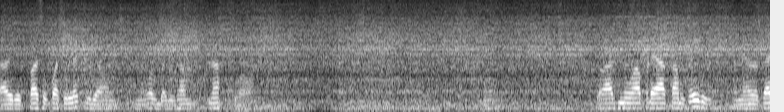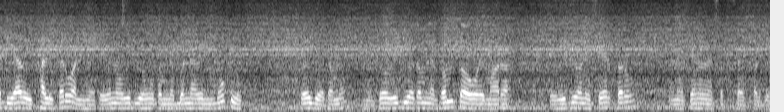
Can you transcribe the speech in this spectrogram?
આવી રીતે પાછું પાછું લેતું જવાનું ઓલ બધું કામ નાખતું આવવાનું. તો આજનું આપણે આ કામ કર્યું અને હવે ગાડી આવી, ખાલી કરવાની છે. તો એનો વીડિયો હું તમને બનાવીને મોકલું. જોઈજો તમે. જો વીડિયો તમને ગમતો હોય મારા, તો વિડીયોને શેર કરો અને ચેનલને સબસ્ક્રાઈબ કરજો.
